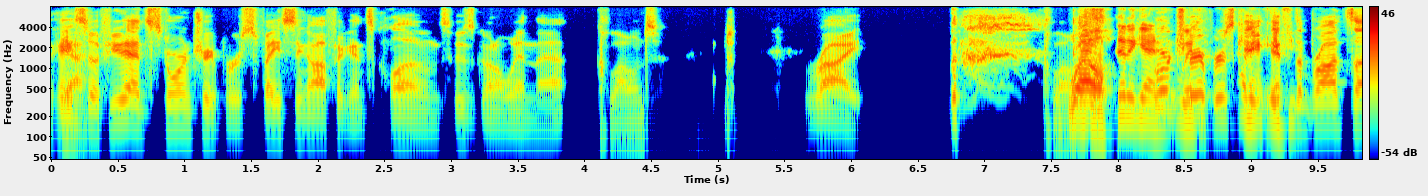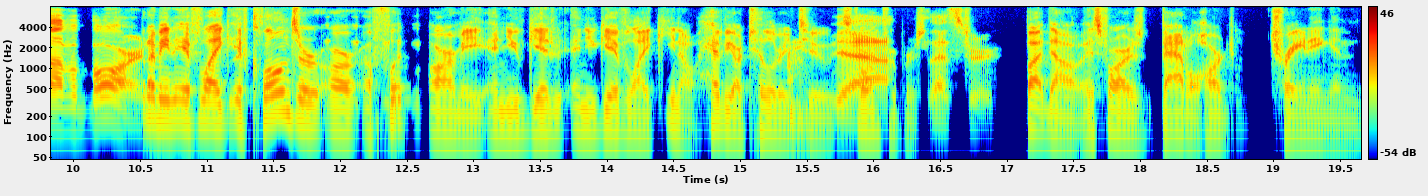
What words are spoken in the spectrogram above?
Okay, Yeah. so if you had stormtroopers facing off against clones, who's going to win that? Clones. Right. Clones. Well, then again, with- Stormtroopers I mean, can't hit if you- the broadside of a barn. But I mean, if like if clones are, are a foot army and you give and you give like you know heavy artillery to Yeah. stormtroopers, That's true. but no, as far as battle hard training and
